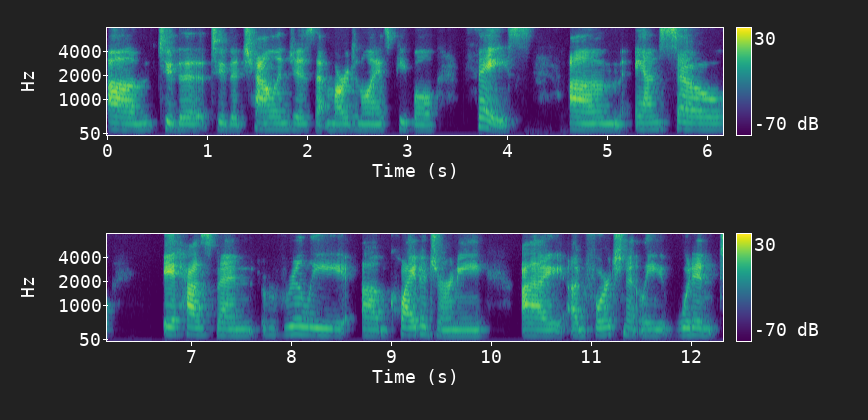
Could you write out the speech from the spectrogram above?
um, to the to the challenges that marginalized people face um, and so it has been really um, quite a journey. I unfortunately wouldn't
